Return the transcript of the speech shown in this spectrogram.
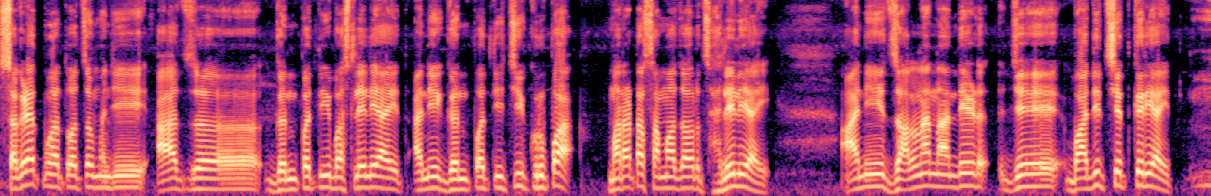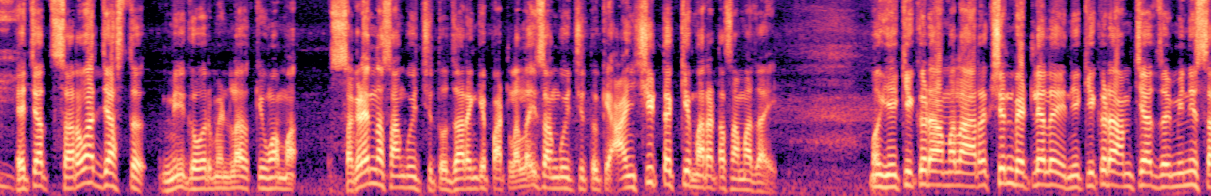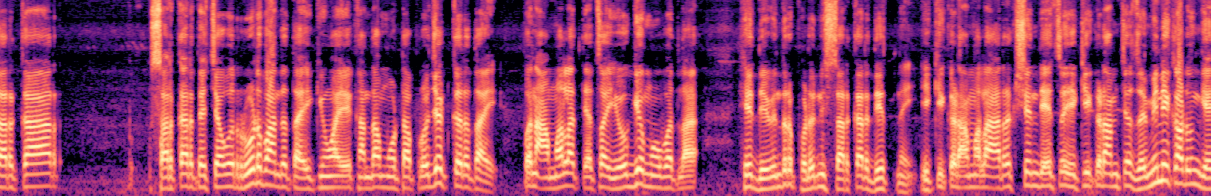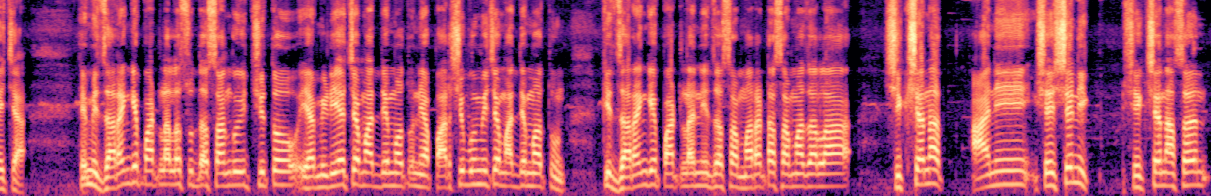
सगळ्यात महत्त्वाचं म्हणजे आज गणपती बसलेले आहेत आणि गणपतीची कृपा मराठा समाजावर झालेली आहे. आणि जालना नांदेड जे बाधित शेतकरी आहेत याच्यात सर्वात जास्त मी गव्हर्मेंटला किंवा मा सगळ्यांना सांगू इच्छितो जारंगे पाटलालाही सांगू इच्छितो की ऐंशी टक्के मराठा समाज आहे. मग एकीकडं आम्हाला आरक्षण भेटलेलं आहे आणि एकीकडं आमच्या जमिनी सरकार सरकार त्याच्यावर रोड बांधत आहे किंवा एखादा मोठा प्रोजेक्ट करत आहे पण आम्हाला त्याचा योग्य मोबदला हे देवेंद्र फडणवीस सरकार देत नाही. एकीकडं आम्हाला आरक्षण द्यायचं एकीकडं आमच्या जमिनी काढून घ्यायच्या. हे मी जारांगे पाटलाला सुद्धा सांगू इच्छितो या मीडियाच्या माध्यमातून या पार्श्वभूमीच्या माध्यमातून की जारांगे पाटलांनी जसा मराठा समाजाला शिक्षणात आणि शैक्षणिक शिक्षण असन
